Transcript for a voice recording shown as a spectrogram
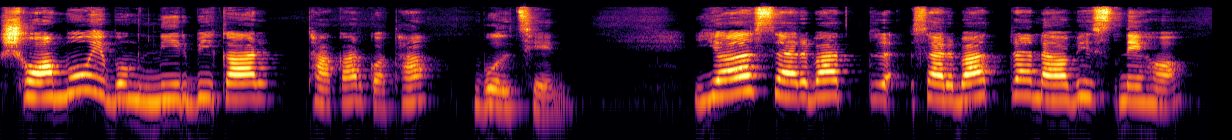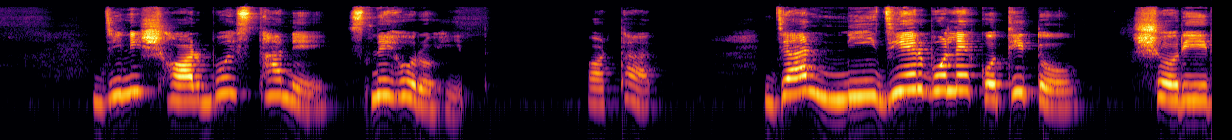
সম এবং নির্বিকার থাকার কথা বলছেন। ইয়া সর্বাত্র, সর্বাত্রা নাভিস্নেহ যিনি সর্বস্থানে স্নেহরহিত। অর্থাৎ যা নিজের বলে কথিত শরীর,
